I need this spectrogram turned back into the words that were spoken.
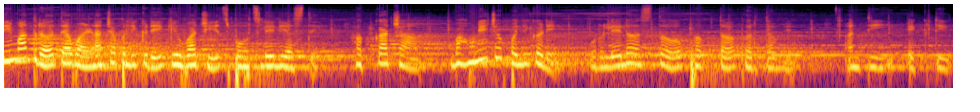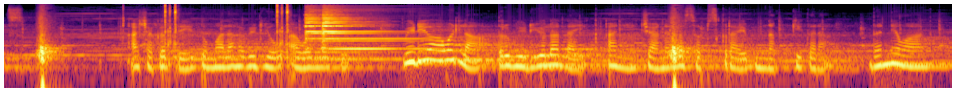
ती मात्र त्या वळणाच्या पलीकडे केव्हाचीच पोहोचलेली असते. हक्काच्या भावनेच्या पलीकडे उरलेलं असतं फक्त कर्तव्य. आणि ती एकटीच. आशा करते तुम्हाला हा व्हिडिओ आवडला असेल. व्हिडिओ आवडला तर व्हिडिओला लाईक आणि चॅनलला सबस्क्राईब नक्की करा. धन्यवाद.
